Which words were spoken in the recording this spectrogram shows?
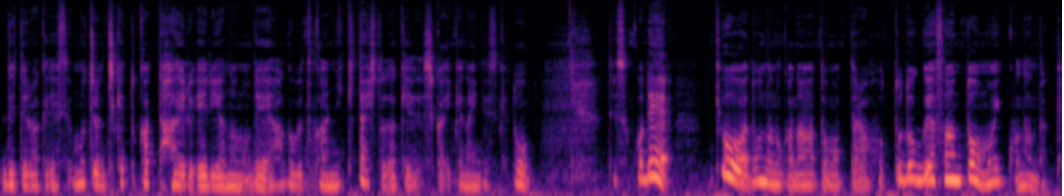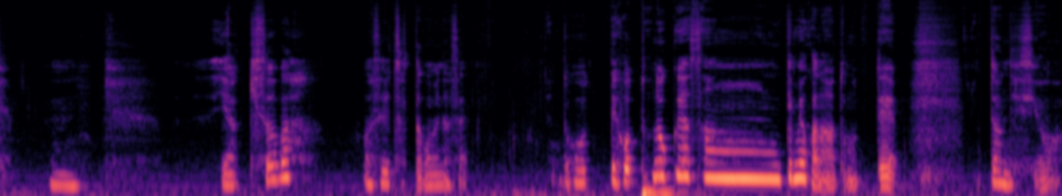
出てるわけですよ。もちろんチケット買って入るエリアなので、博物館に来た人だけしか行けないんですけど、で、そこで、今日はどうなのかなと思ったら、ホットドッグ屋さんともう一個なんだっけ。うん。焼きそば？忘れちゃった。ごめんなさい。で、ホットドッグ屋さん行ってみようかなと思って、行ったんですよ。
